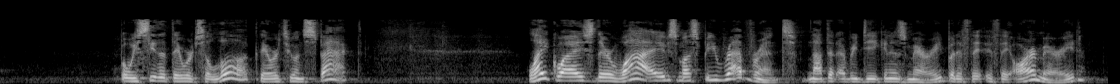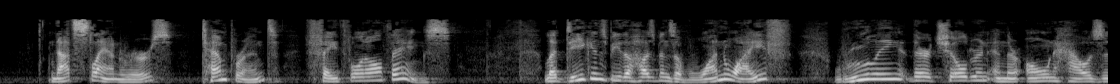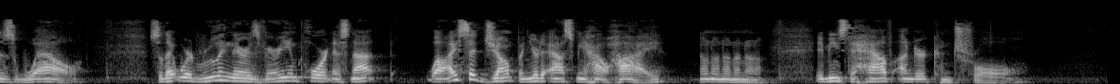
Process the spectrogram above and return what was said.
But we see that they were to look, they were to inspect. Likewise, their wives must be reverent. Not that every deacon is married, but if they, if they are married, not slanderers, temperate, faithful in all things. Let deacons be the husbands of one wife, ruling their children and their own houses well. So that word ruling there is very important. It's not well, I said jump and you're to ask me how high. No, no, no, no, no. It means to have under control.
